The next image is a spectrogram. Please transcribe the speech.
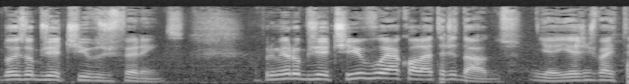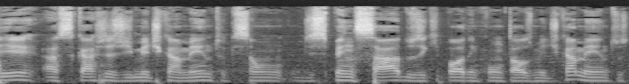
dois objetivos diferentes. O primeiro objetivo é a coleta de dados. E aí a gente vai ter as caixas de medicamento que são dispensados e que podem contar os medicamentos.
